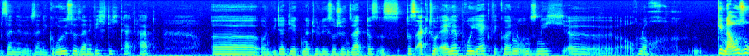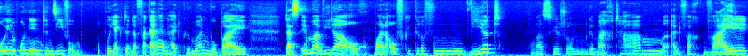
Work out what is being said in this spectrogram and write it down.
seine, seine Größe, seine Wichtigkeit hat. Und wie der Dirk natürlich so schön sagt, das ist das aktuelle Projekt. Wir können uns nicht auch noch genauso unintensiv um Projekte in der Vergangenheit kümmern, wobei das immer wieder auch mal aufgegriffen wird, was wir schon gemacht haben, einfach weil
